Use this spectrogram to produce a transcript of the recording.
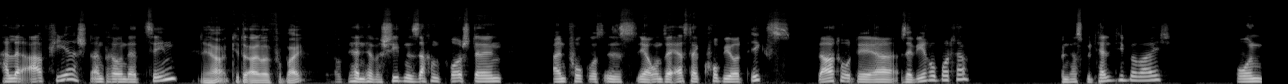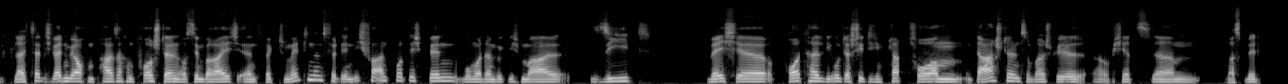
Halle A4, Stand 310. Ja, geht da einmal vorbei. Wir werden ja verschiedene Sachen vorstellen. Ein Fokus ist ja unser erster Cobiot X, Plato, der Servierroboter für den Hospitality-Bereich. Und gleichzeitig werden wir auch ein paar Sachen vorstellen aus dem Bereich Inspection Maintenance, für den ich verantwortlich bin, wo man dann wirklich mal sieht, welche Vorteile die unterschiedlichen Plattformen darstellen. Zum Beispiel, ob ich jetzt ähm, was mit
